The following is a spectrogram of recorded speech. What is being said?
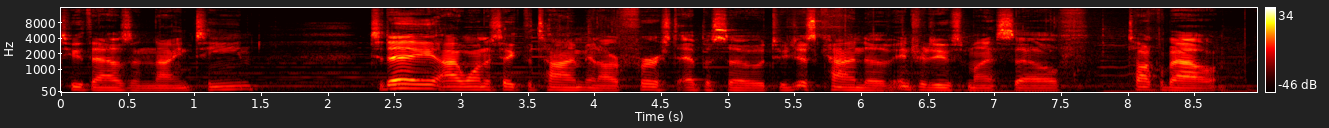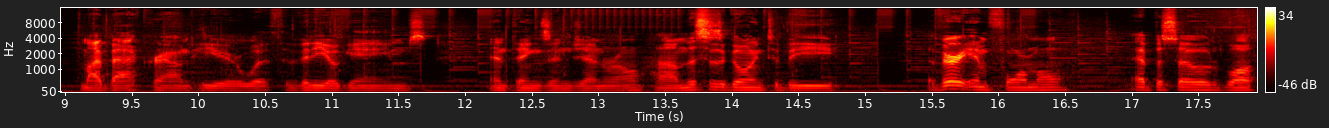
2019. Today, I want to take the time in our first episode to just kind of introduce myself, talk about my background here with video games and things in general. Um, this is going to be a very informal episode. Well,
